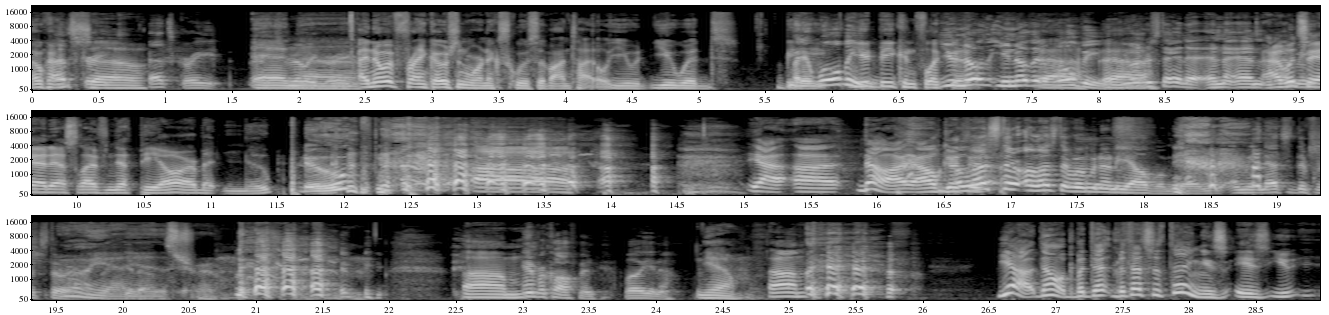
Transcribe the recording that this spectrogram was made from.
Okay. That's great. So- That's great. That's and, really uh, great. I know if Frank Ocean weren't exclusive on Tidal, you would you would be But it will be. You'd be conflicted. You know, you know that Yeah, it will be. yeah. You understand it, and and I would say I'd ask Life and Death PR, but nope. nope. Yeah, uh, no, I, I'll go unless through. they're unless they're women on the album. Then, I mean, that's a different story. Oh yeah, yeah, that's true. Amber Kaufman. Well, you know. Yeah. Um, yeah, no, but that, but that's the thing is is you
